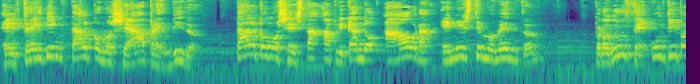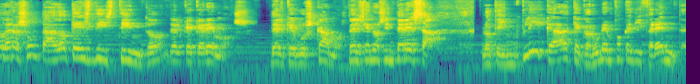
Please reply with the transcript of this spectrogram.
el trading tal como se ha aprendido, tal como se está aplicando ahora en este momento, produce un tipo de resultado que es distinto del que queremos, del que buscamos, del que nos interesa, lo que implica que con un enfoque diferente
